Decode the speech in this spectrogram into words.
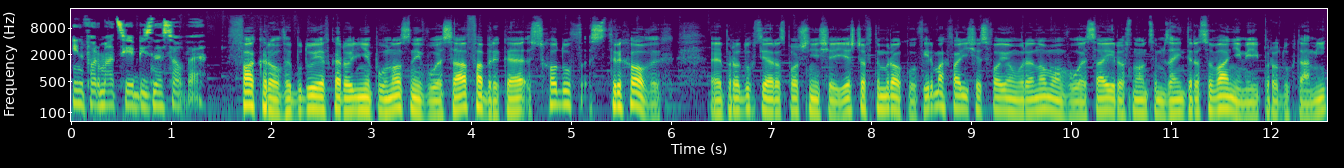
Informacje biznesowe. Fakro wybuduje w Karolinie Północnej w USA fabrykę schodów strychowych. E, Produkcja rozpocznie się jeszcze w tym roku. Firma chwali się swoją renomą w USA i rosnącym zainteresowaniem jej produktami,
